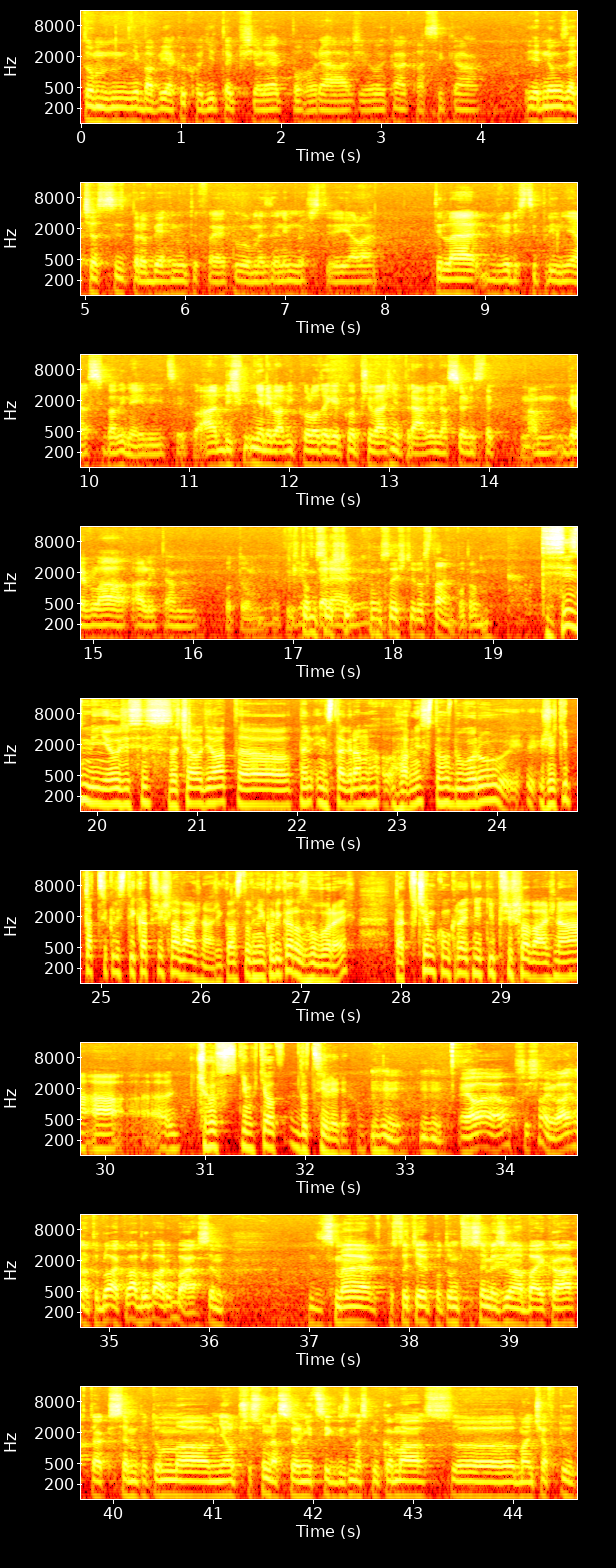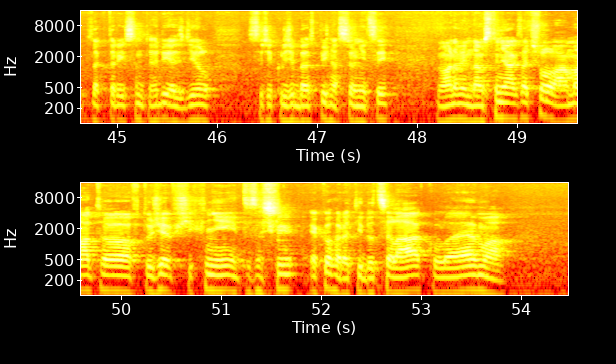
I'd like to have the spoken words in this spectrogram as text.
to mě baví jako chodit tak jak po horách, že jo, taková klasika. Jednou za čas si proběhnu to fakt jako omezené množství, ale tyhle dvě disciplíny mě asi baví nejvíc. Jako. A když mě nebaví kolo, tak jako převážně trávím na silnici, tak mám grevla a tam potom. Jako, k, tomu se ještě, k tomu se ještě dostaneme potom. Ty jsi zmínil, že jsi začal dělat uh, ten Instagram hlavně z toho důvodu, že ti ta cyklistika přišla vážná. Říkal jsi to v několika rozhovorech. Tak v čem konkrétně ti přišla vážná a uh, čeho s tím chtěl docílit? Mm-hmm. Jo, jo, přišla mi vážná. To byla taková blbá doba. Já jsem jsme v podstatě po tom, co jsem jezdil na bajkách, tak jsem potom eh, měl přesun na silnici, kdy jsme s klukama z eh, manšaftu, za který jsem tehdy jezdil, si řekli, že budeme spíš na silnici. No a nevím, tam se to nějak začalo lámat eh, v to, že všichni to začali jako hrotit docela kolem a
